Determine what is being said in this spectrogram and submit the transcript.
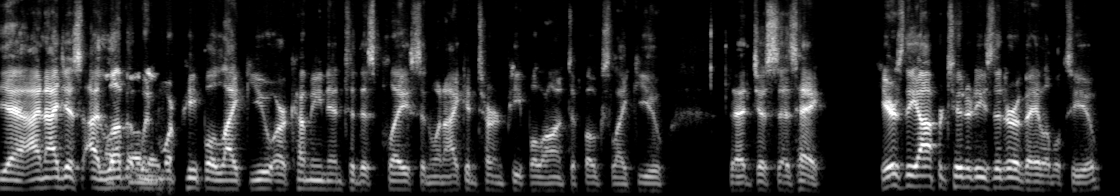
Yeah, and I just I love I totally it when more people like you are coming into this place, and when I can turn people on to folks like you, that just says, "Hey, here's the opportunities that are available to you.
